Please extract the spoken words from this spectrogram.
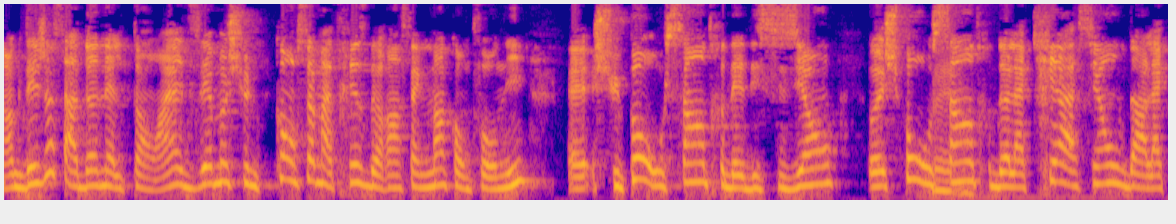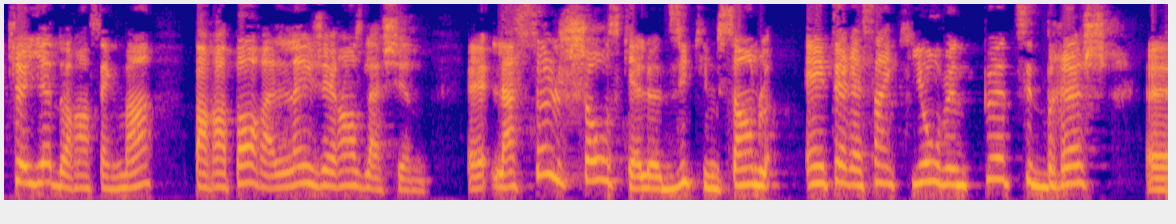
Donc déjà, ça donnait le ton. Hein. Elle disait, moi, je suis une consommatrice de renseignements qu'on me fournit. Euh, je suis pas au centre des décisions. je suis pas au centre de la création ou dans la cueillette de renseignements par rapport à l'ingérence de la Chine. Euh, la seule chose qu'elle a dit qui me semble intéressant, qui ouvre une petite brèche euh,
